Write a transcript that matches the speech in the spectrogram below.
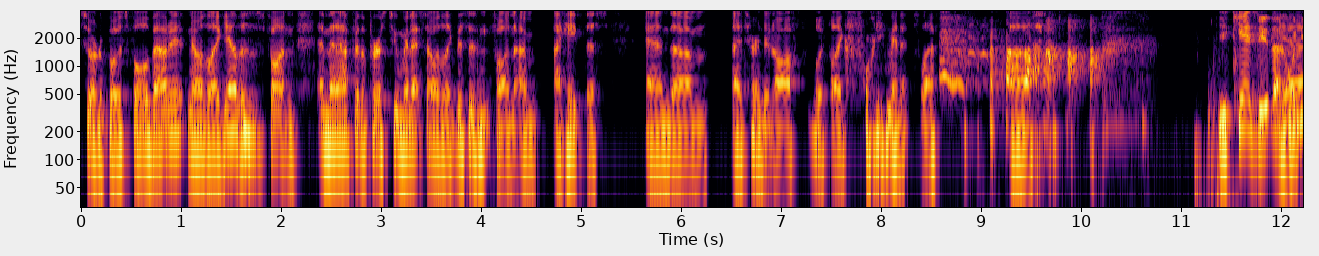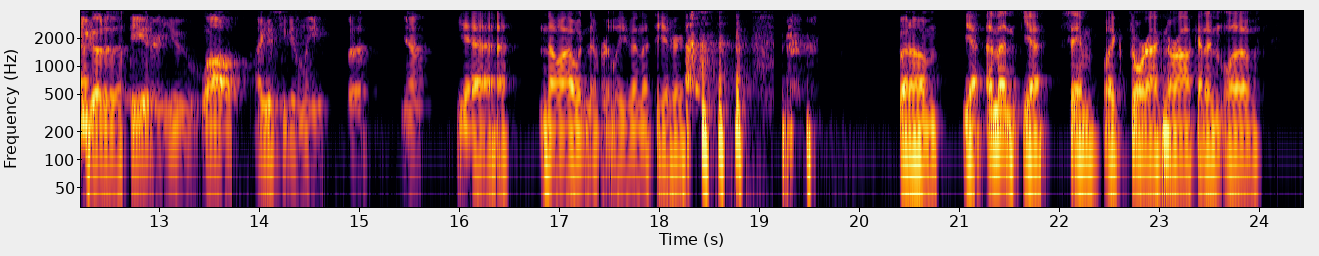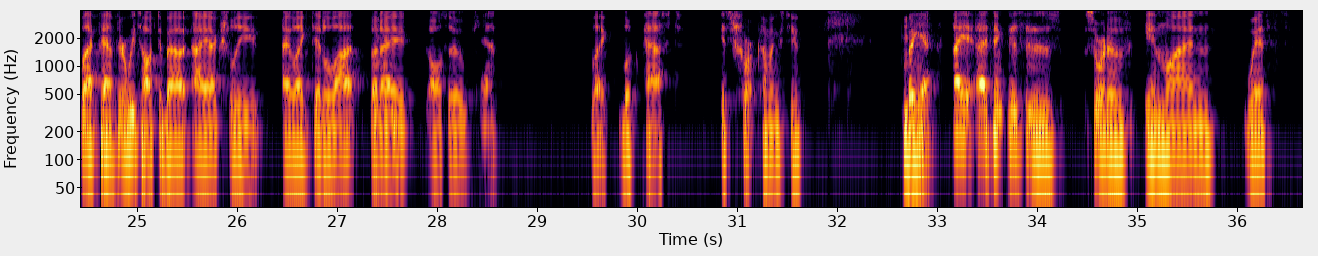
sort of boastful about it, and I was like, "Yeah, this is fun." And then after the first two minutes, I was like, "This isn't fun. I'm I hate this," and um, I turned it off with like 40 minutes left. Uh, you can't do that when you go to the theater. You well, I guess you can leave, but yeah. yeah, no, I would never leave in the theater. But um, yeah, and then yeah, same like Thor Ragnarok. I didn't love Black Panther. We talked about. I actually I liked it a lot, but I also can't like look past its shortcomings too. But Mhm. yeah, I I think this is sort of in line with.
